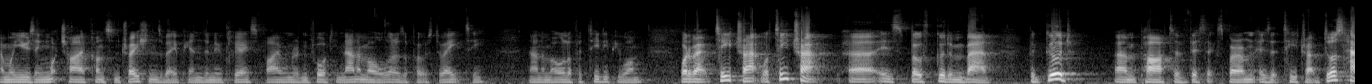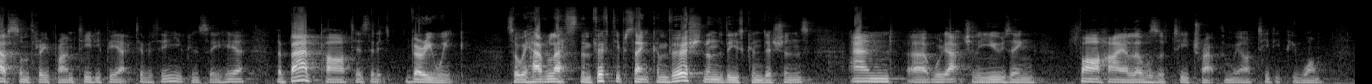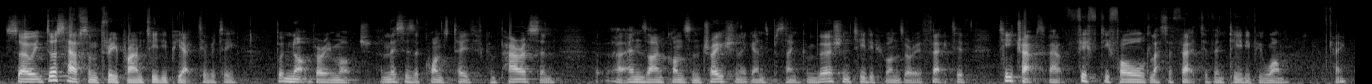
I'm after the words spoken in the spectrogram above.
and we're using much higher concentrations of AP endonuclease, 540 nanomolar as opposed to 80 nanomolar for TDP1. What about T-trap? Well, T-trap uh, is both good and bad. The good um, part of this experiment is that T-trap does have some 3' TDP activity, you can see here. The bad part is that it's very weak. So we have less than 50% conversion under these conditions and uh, we're actually using far higher levels of T-trap than we are TDP1. So it does have some 3' TDP activity, but not very much. And this is a quantitative comparison. Uh, enzyme concentration against percent conversion, TDP1 is very effective. T-trap is about 50-fold less effective than TDP1. Okay?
